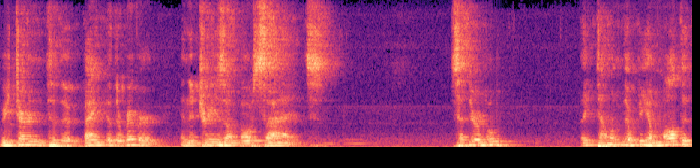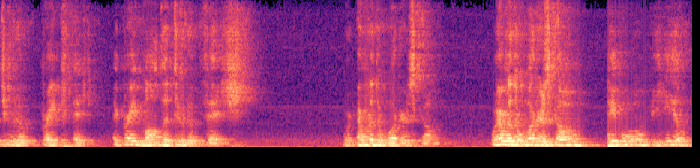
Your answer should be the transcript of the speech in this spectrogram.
returned to the bank of the river and the trees on both sides. Said there will, they tell him there'll be a multitude of great fish, a great multitude of fish wherever the waters go. Wherever the waters go, people will be healed.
